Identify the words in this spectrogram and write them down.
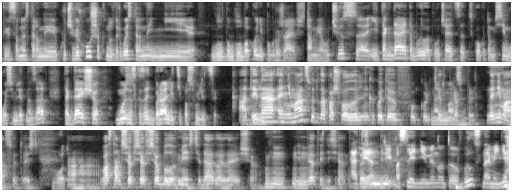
ты, с одной стороны, куча верхушек, но с другой стороны, не глубоко, глубоко не погружаешься. Там я учился, и тогда это было, получается, сколько там, 7-8 лет назад. Тогда еще, можно сказать, брали типа с улицы. А ты Мгм. на анимацию туда пошел или на какой-то факультет? На анимацию. прям? На анимацию, то есть. Вот. Ага. У вас там все-все-все было вместе, да, тогда еще? Мгм, И мгм. пятый, десятый. А То ты, есть, Андрей, последнюю минуту был с нами, нет?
